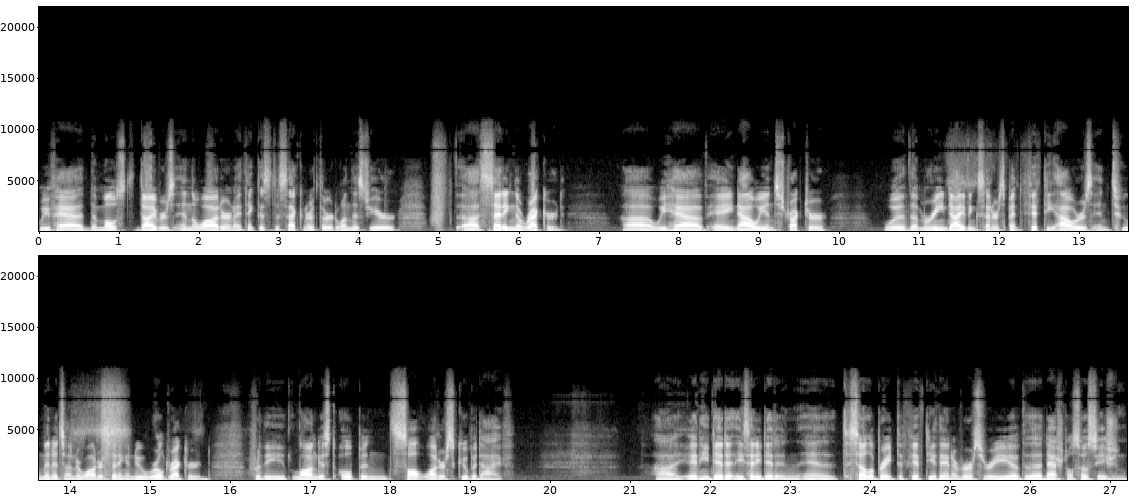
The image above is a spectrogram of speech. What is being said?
We've had the most divers in the water, and I think this is the second or third one this year, uh, setting the record. Uh, we have a NAUI instructor with the Marine Diving Center spent 50 hours and two minutes underwater, setting a new world record for the longest open saltwater scuba dive. Uh, and he did it. He said he did it in, in, to celebrate the 50th anniversary of the National Association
